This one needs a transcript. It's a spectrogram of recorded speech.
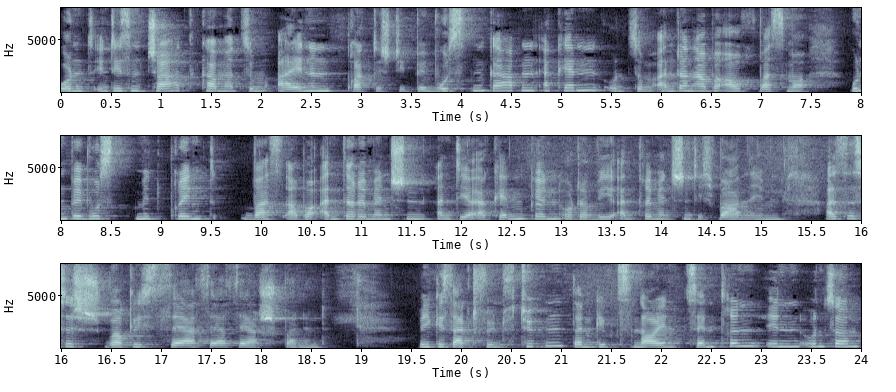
Und in diesem Chart kann man zum einen praktisch die bewussten Gaben erkennen und zum anderen aber auch, was man unbewusst mitbringt, was aber andere Menschen an dir erkennen können oder wie andere Menschen dich wahrnehmen. Also es ist wirklich sehr, sehr, sehr spannend. Wie gesagt, fünf Typen. Dann gibt es neun Zentren in unserem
